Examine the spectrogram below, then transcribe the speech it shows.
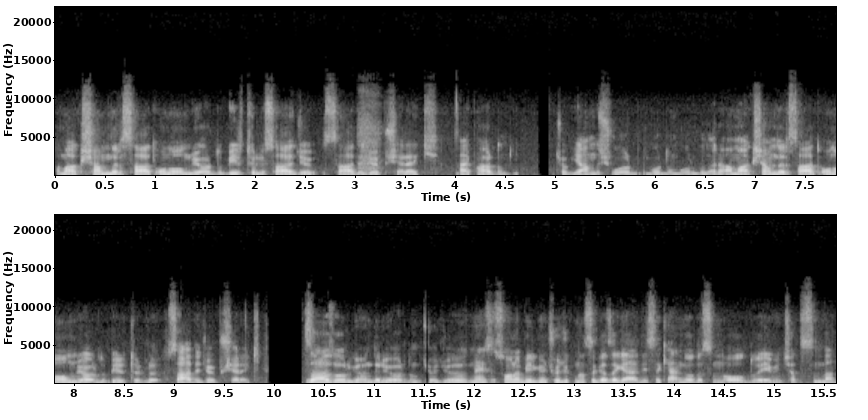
Ama akşamları saat 10 olmuyordu. Bir türlü sadece sadece öpüşerek. Ay pardon. Çok yanlış vur- vurdum vurguları. Ama akşamları saat 10 olmuyordu bir türlü sadece öpüşerek. Zar zor gönderiyordum çocuğu. Neyse sonra bir gün çocuk nasıl gaza geldiyse kendi odasının olduğu evin çatısından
